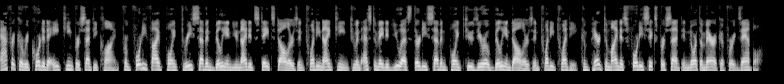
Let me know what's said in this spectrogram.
Africa recorded a 18% decline from 45.37 billion United States dollars in 2019 to an estimated US 37.20 billion dollars in 2020, compared to minus 46% in North America for example.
